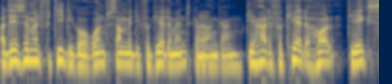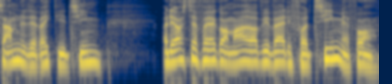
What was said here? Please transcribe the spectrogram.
Og det er simpelthen, fordi de går rundt sammen med de forkerte mennesker Ja. mange gange. De har det forkerte hold. De er ikke samlet det rigtige team. Og det er også derfor, jeg går meget op i, hvad er det for et team, jeg får.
